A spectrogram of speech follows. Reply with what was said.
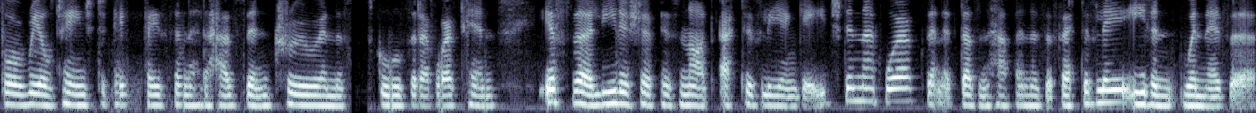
for real change to take place and it has been true in the schools that i've worked in if the leadership is not actively engaged in that work, then it doesn't happen as effectively, even when there's a,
